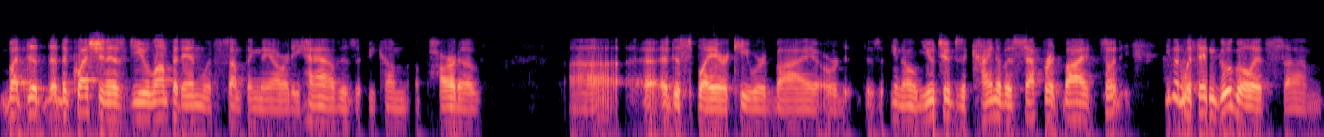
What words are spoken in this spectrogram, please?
but the, the, the question is, do you lump it in with something they already have? Does it become a part of uh, a display or keyword buy, or does it, you know YouTube's a kind of a separate buy? So it, even within Google, it's um,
